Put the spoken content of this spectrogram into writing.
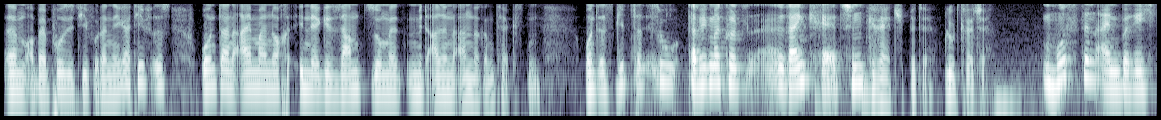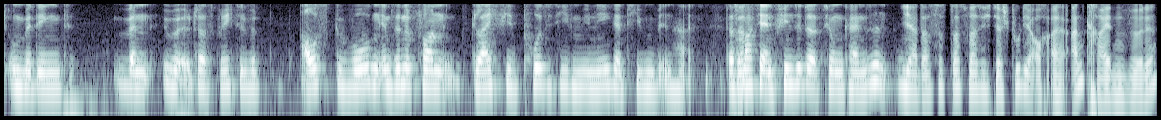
ähm, ob er positiv oder negativ ist, und dann einmal noch in der Gesamtsumme mit allen anderen Texten. Und es gibt dazu. Darf ich mal kurz äh, reinkrätschen? Grätsch, bitte. Blutgrätsche muss denn ein Bericht unbedingt, wenn über etwas berichtet wird, ausgewogen im Sinne von gleich viel positiven wie negativen beinhalten? Das, das macht ja in vielen Situationen keinen Sinn. Ja, das ist das, was ich der Studie auch äh, ankreiden würde.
